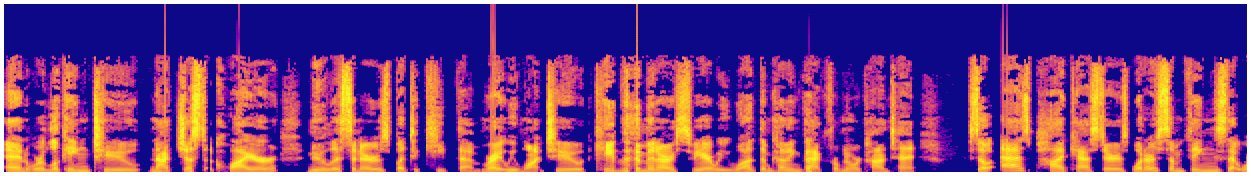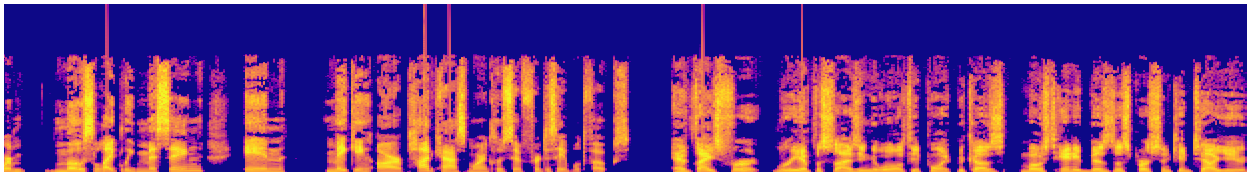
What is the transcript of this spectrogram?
And we're looking to not just acquire new listeners, but to keep them, right? We want to keep them in our sphere. We want them coming back for more content. So as podcasters, what are some things that we're most likely missing in making our podcast more inclusive for disabled folks? And thanks for reemphasizing the loyalty point because most any business person can tell you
